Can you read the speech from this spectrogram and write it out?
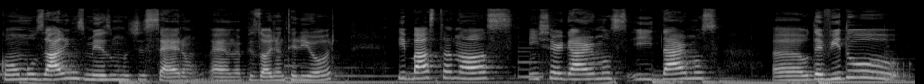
como os aliens mesmos disseram é, no episódio anterior. E basta nós enxergarmos e darmos uh, o devido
